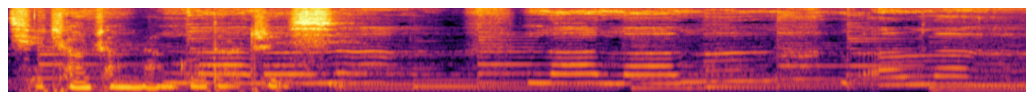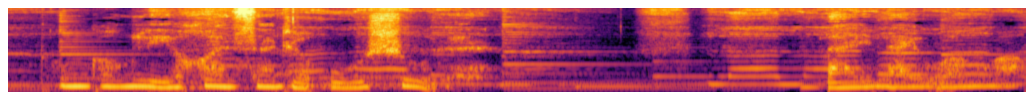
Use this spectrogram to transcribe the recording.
却常常难过到窒息。瞳孔里涣散着无数人，来来往往。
